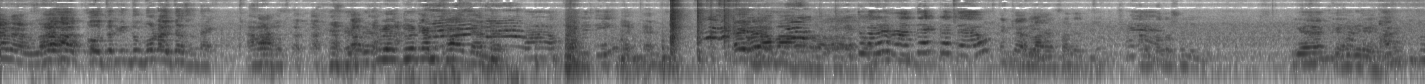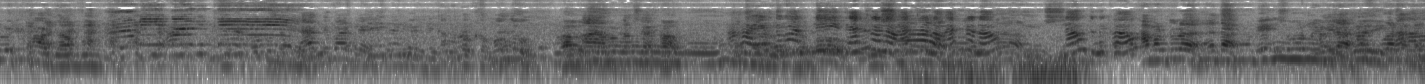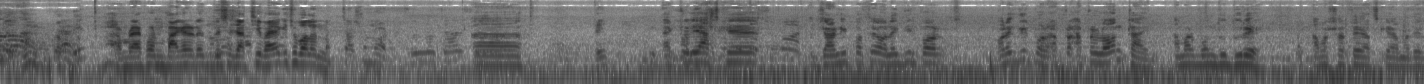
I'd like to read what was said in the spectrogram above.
আরে আল্লাহ ও তো কিন্তু মোটা হইতাছে দেখ। দূরে দূরে আমি খাওয়া যায়। দিই। এই বাবা। একটু করে হাতে একটা দাও। এটা লাগা ফাদে। আমি কি দূরে খাওয়া যাও হ্যাপি বার্থডে বন্ধু আয় আমার কাছে। আহা, একটু করে প্লিজ একটা নাও একটা নাও একটা নাও। নাও তুমি খাও। আমার দূরে আমরা এখন বাগেরহাটের উদ্দেশ্যে যাচ্ছি ভাইয়া কিছু বলেন না। অ্যাকচুয়ালি আজকে জার্নি পথে অনেকদিন পর অনেকদিন পর আফটার আফটার লং টাইম আমার বন্ধু দূরে আমার সাথে আজকে আমাদের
